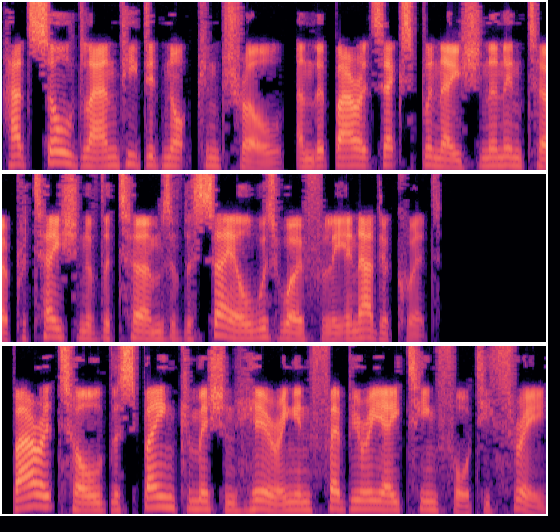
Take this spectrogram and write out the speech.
had sold land he did not control, and that Barrett's explanation and interpretation of the terms of the sale was woefully inadequate. Barrett told the Spain Commission hearing in February 1843,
